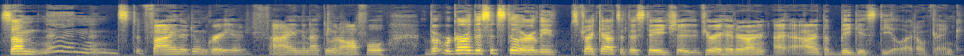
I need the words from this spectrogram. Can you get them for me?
Some, eh, fine. They're doing great. They're fine. They're not doing awful. But regardless, it's still early. Strikeouts at this stage, if you're a hitter, aren't aren't the biggest deal. I don't think.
